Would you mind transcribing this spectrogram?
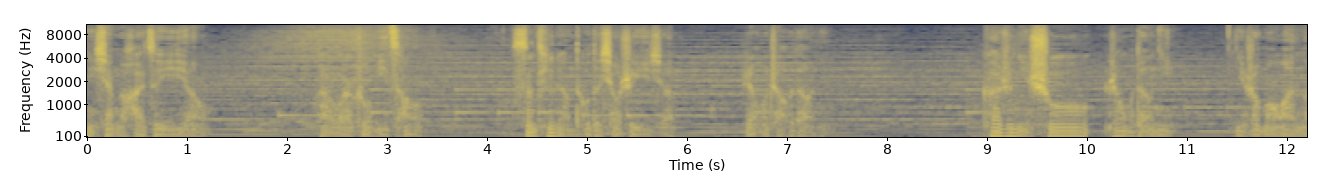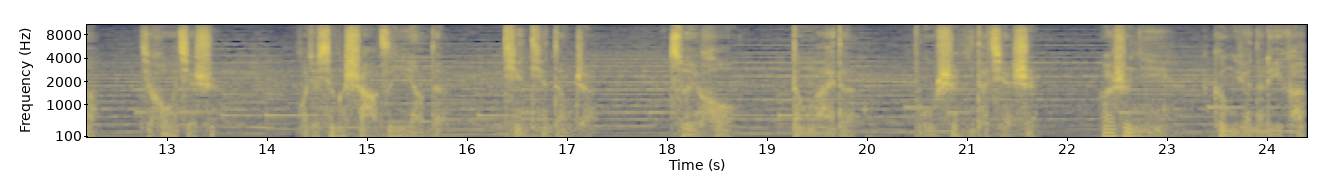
你像个孩子一样爱玩捉迷藏，三天两头的消失一下，让我找不到你。开始你说让我等你，你说忙完了就和我解释，我就像个傻子一样的天天等着，最后等来的。不是你的解释，而是你更远的离开。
